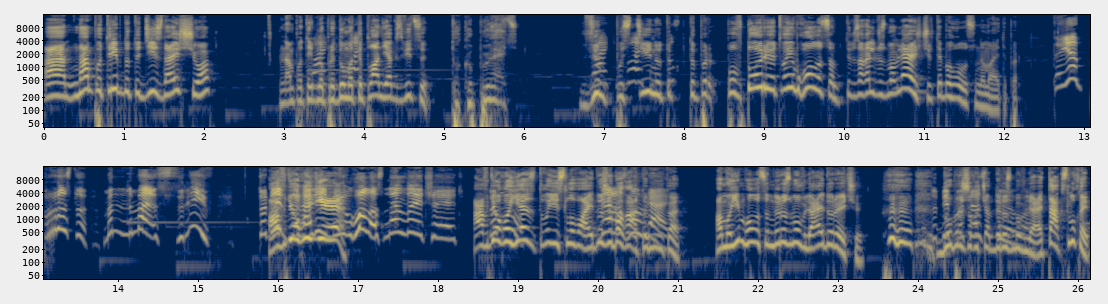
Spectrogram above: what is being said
а, нам потрібно тоді, знаєш що? Нам потрібно придумати план, як звідси. Та капець. Він постійно тепер повторює твоїм голосом. Ти взагалі розмовляєш, чи в тебе голосу немає тепер? Та я просто. в мене немає слів. Тобі А в нього взагалі є. мій голос не личить. А в нього є твої слова, і дуже не багато, розмовляй. Міка. А моїм голосом не розмовляє, до речі. Хе-хе. Ну, тобі Добре, що хоча б не пощастило. розмовляє. Так, слухай,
